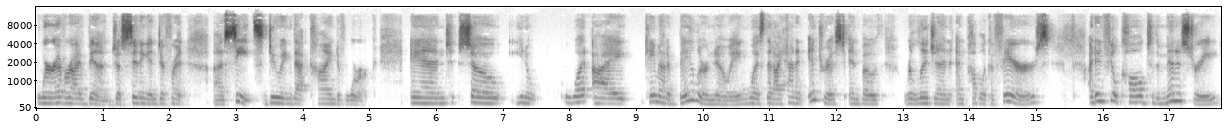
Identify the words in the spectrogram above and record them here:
wherever I've been, just sitting in different uh, seats doing that kind of work. And so, you know, what I came out of Baylor knowing was that I had an interest in both religion and public affairs. I didn't feel called to the ministry,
